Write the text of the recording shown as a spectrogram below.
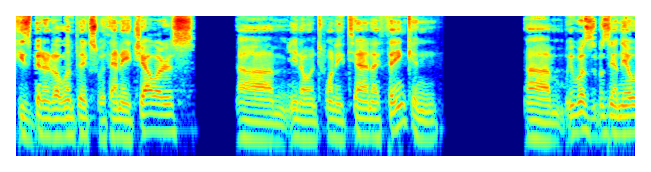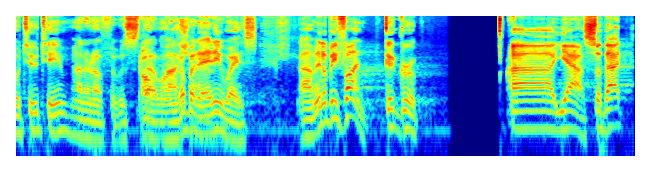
he's been at Olympics with NHLers, um, you know, in 2010, I think, and um, he was was he on the O2 team? I don't know if it was that Oh, long gosh, ago, but I don't know. anyways, um, it'll be fun. Good group. Uh, yeah, so that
